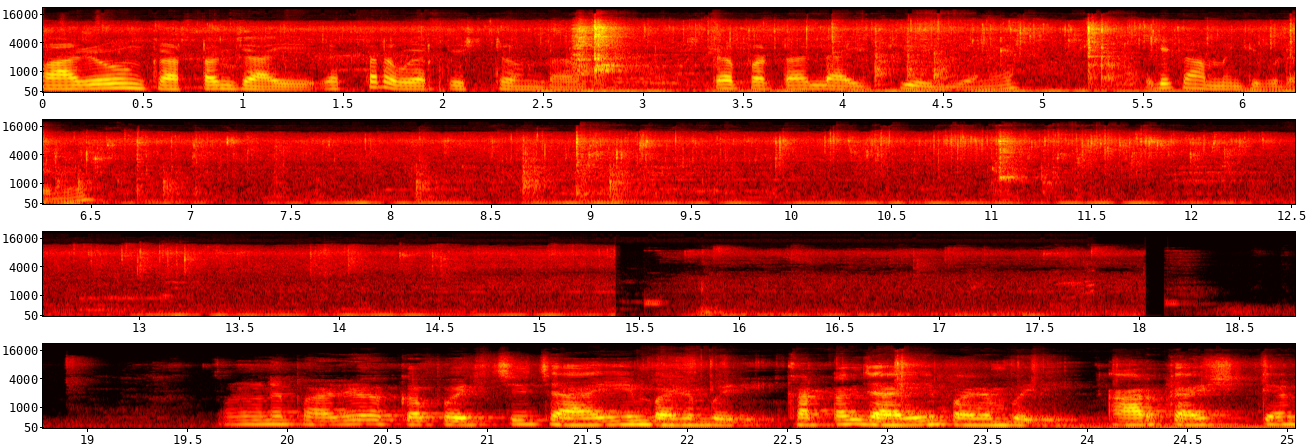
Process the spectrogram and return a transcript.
പഴവും കട്ടൻ ചായയും എത്ര പേർക്ക് ഇഷ്ടമുണ്ടാകും ഇഷ്ടപ്പെട്ടാൽ ലൈക്ക് ചെയ്യണേ. ഒരു കമന്റ് വിടണേ അങ്ങനെ പഴമൊക്കെ പൊരിച്ച് ചായയും പഴംപൊരി കട്ടൻ ചായയും പഴംപൊരി. ആർക്കാ ഇഷ്ടം?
